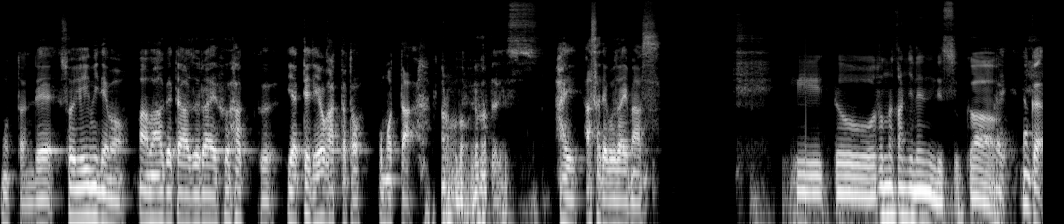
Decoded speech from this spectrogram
思ったんで、そういう意味でも、まあ、マーケターズライフハックやっててよかったと思った。なるほど。よかったです。はい、朝でございます。えっ、と、そんな感じなんですが、はい。なんか、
